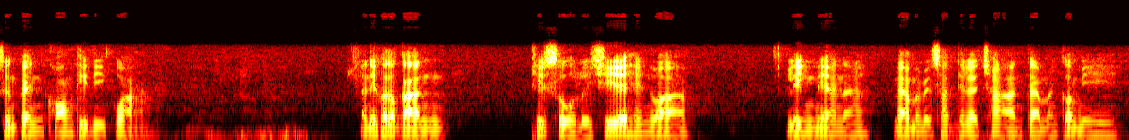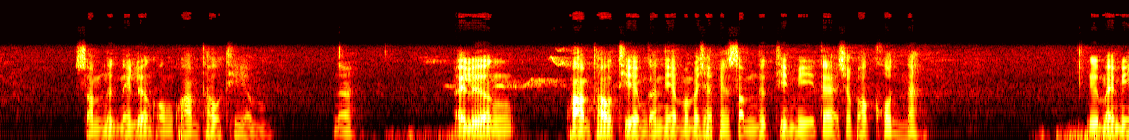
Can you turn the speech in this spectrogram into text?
ซึ่งเป็นของที่ดีกว่า อันนี้เขาต้องการ พิสูจน์หรือเชี้ให้เห็นว่าลิงเนี่ยนะแม้มันเป็นสัตว์เดรัจฉาน แต่มันก็มีสำนึกในเรื่องของความเท่าเทียมนะไอ้เรื่องความเท่าเทียมกันเนี่ยมันไม่ใช่เป็นสำนึกที่มีแต่เฉพาะคนนะหรือไม่มี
